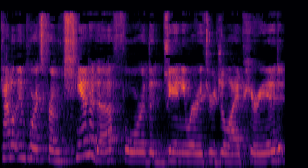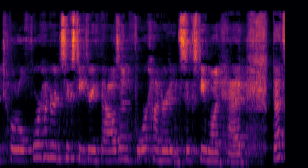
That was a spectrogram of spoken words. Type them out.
Cattle imports from Canada for the January through July period total 463,461 head. That's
